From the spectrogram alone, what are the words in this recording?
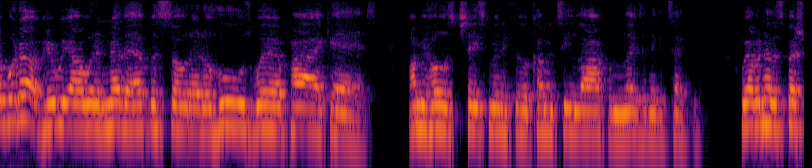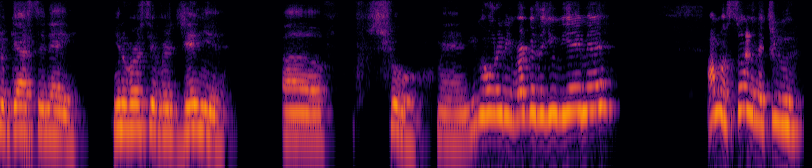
up, what up? Here we are with another episode of the Who's Where podcast. I'm your host, Chase Minnifield, coming to you live from Lexington, Kentucky. We have another special guest today, University of Virginia. Uh, sure, man. You hold any records at UVA, man? I'm assuming that you,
